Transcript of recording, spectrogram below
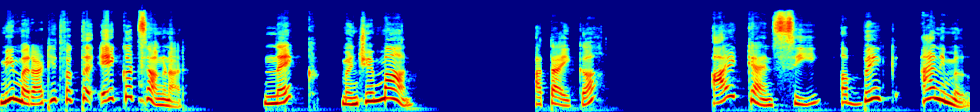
मी मराठीत फक्त एकच सांगणार. नेक म्हणजे मान. आता ऐका. I can see a big animal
